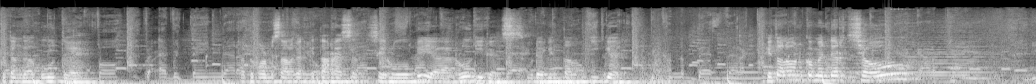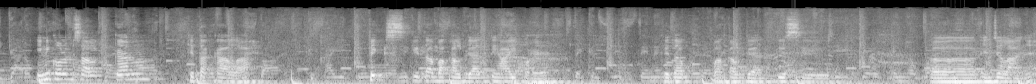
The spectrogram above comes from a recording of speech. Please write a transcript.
Kita nggak butuh ya. Tapi kalau misalkan kita reset si Ruby ya rugi guys, udah bintang 3 become the best that I Kita lawan Commander Chow. Ini kalau misalkan kita kalah, fix kita bakal ganti hyper ya. Kita bakal ganti si eh, Angelanya.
